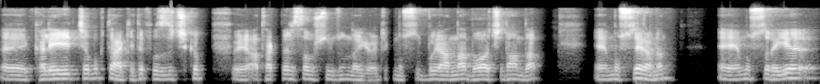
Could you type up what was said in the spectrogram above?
e, kaleyi çabuk terk edip hızlı çıkıp e, atakları savuşturduğunu da gördük. Mus- bu yandan bu açıdan da e, Muslera'nın e, Muslera'yı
